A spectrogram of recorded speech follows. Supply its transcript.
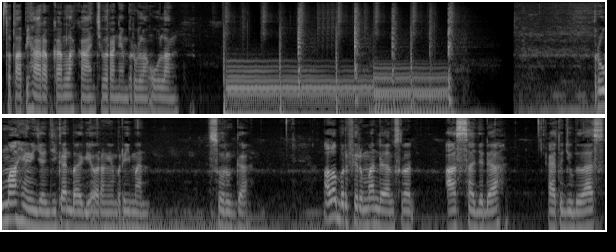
tetapi harapkanlah kehancuran yang berulang-ulang. rumah yang dijanjikan bagi orang yang beriman, surga. Allah berfirman dalam surat As-Sajdah ayat 17,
